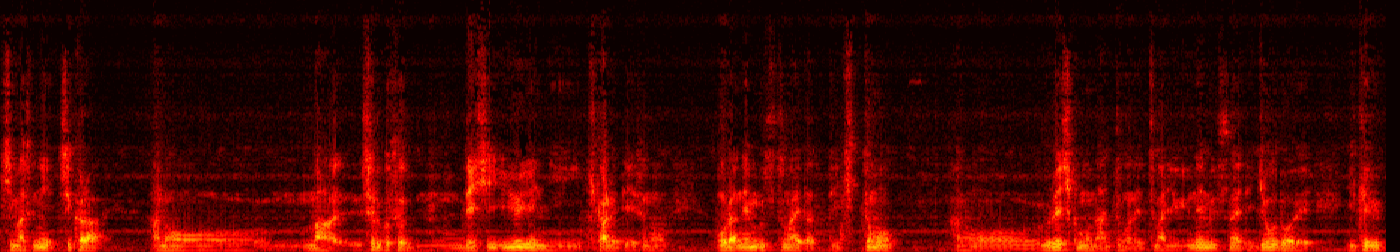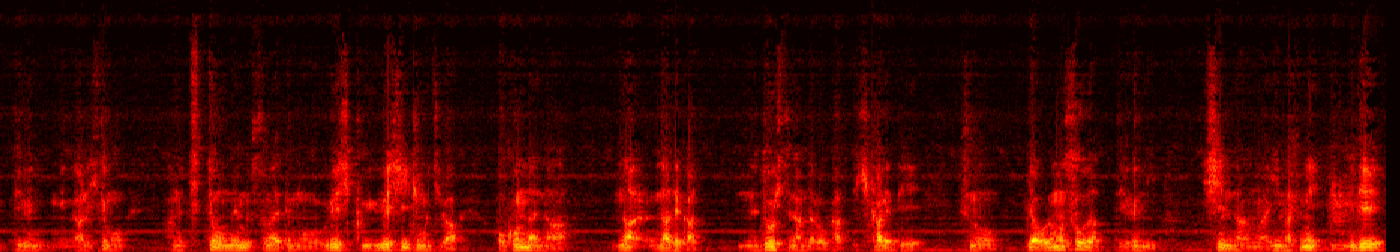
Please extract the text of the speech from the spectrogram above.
しますね。それから、あのまあ、それこそ、弟子、遊園に聞かれて、その、俺は念仏唱えたって、ちっとも、あの嬉しくもなんともね、つまり念仏唱えて浄土へ行けるっていうふうに、あれしても、あの、ちっとも念仏唱えても嬉しく、嬉しい気持ちが起こんないのは、な、なぜか、ねどうしてなんだろうかって聞かれて、その、いや、俺もそうだっていうふうに、親鸞は言いますね。で、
